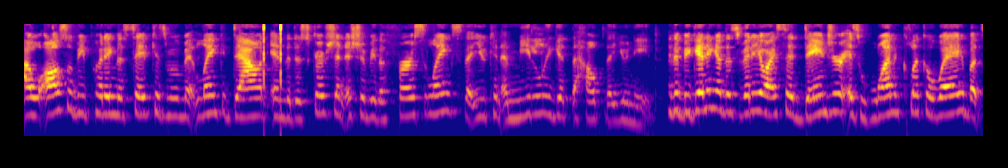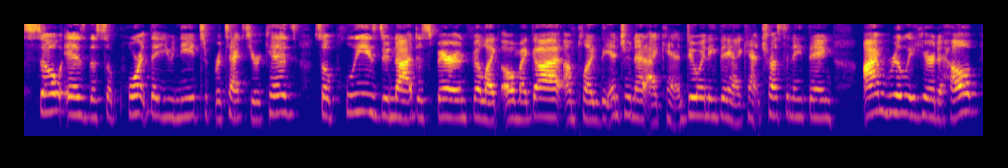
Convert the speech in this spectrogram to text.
I will also be putting the Safe Kids Movement link down in the description. It should be the first link so that you can immediately get the help that you need. In the beginning of this video, I said danger is one click away, but so is the support that you need to protect your kids. So please do not despair and feel like, oh my God, unplug the internet. I can't do anything. I can't trust anything. I'm really here to help.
